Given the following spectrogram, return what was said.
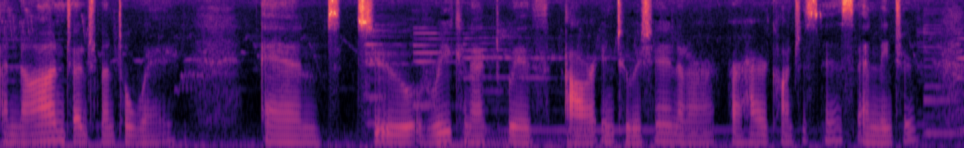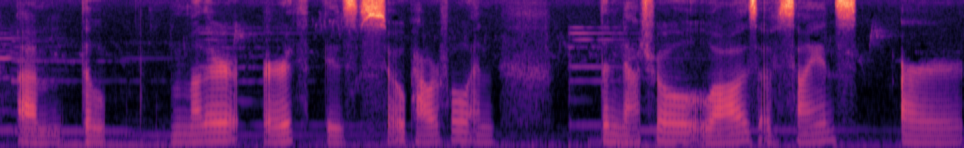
a non-judgmental way and to reconnect with our intuition and our, our higher consciousness and nature. Um, the Mother Earth is so powerful, and the natural laws of science are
